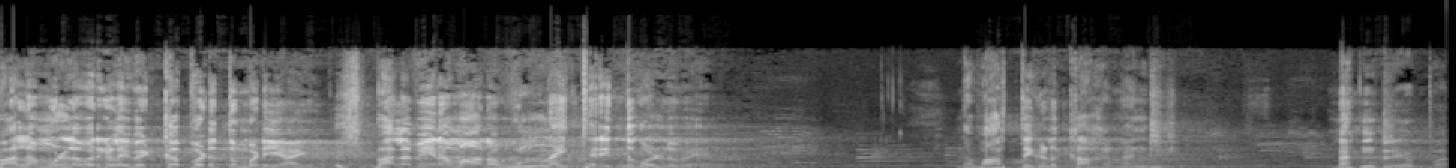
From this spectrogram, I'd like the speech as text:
பலம் உள்ளவர்களை வெட்கப்படுத்தும்படியாய் பலவீனமான உன்னை தெரிந்து கொள்ளுவேன். இந்த வார்த்தைகளுக்காக நன்றி. நன்றி அப்பா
